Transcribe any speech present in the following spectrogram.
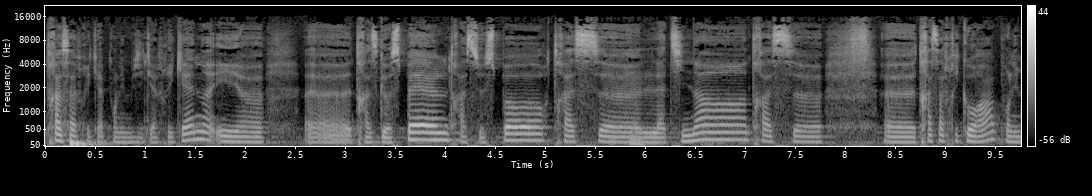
Trace Africa pour les musiques africaines, et euh, euh, Trace Gospel, Trace Sport, Trace euh, Latina, Trace, euh, euh, Trace Africora pour les,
